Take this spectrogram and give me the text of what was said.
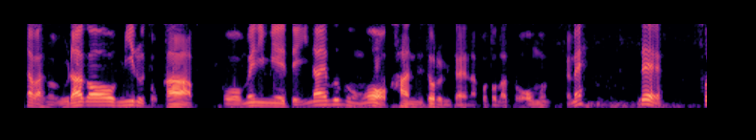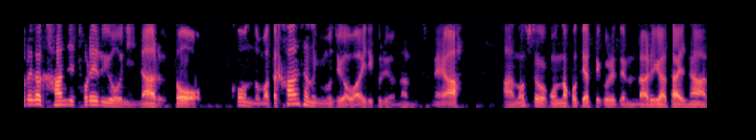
だからその裏側を見るとか、こう目に見えていない部分を感じ取るみたいなことだと思うんですよね。で、それが感じ取れるようになると、今度また感謝の気持ちが湧いてくるようになるんですね。あ、あの人がこんなことやってくれてるんだ、ありがたいな、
